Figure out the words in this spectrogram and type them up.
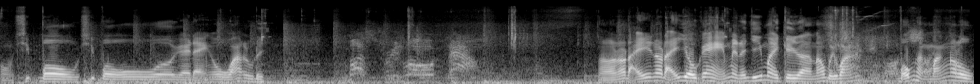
Còn shippo shippo gài đạn ô quá luôn đi. Ờ, nó đẩy nó đẩy vô cái hẻm này nó dí Mikey là nó bị bắn. Bốn thằng bắn nó luôn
